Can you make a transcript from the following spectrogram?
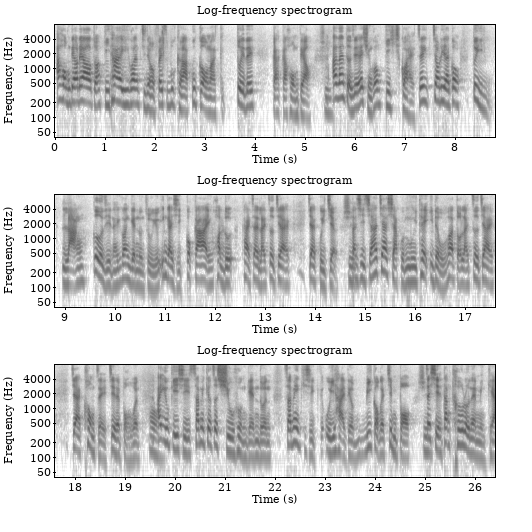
啊封掉了后，转其他迄款，就像 Facebook 啊、Google 嘛，对咧，甲甲封掉。啊，咱就是咧想讲奇怪，即照你来讲，对人个人的迄款言论自由，应该是国家的法律，才会再来做这。这规则，但是这这社群媒体伊就无法度来做这。即系控制即个部分，啊，尤其是啥物叫做仇恨言论，啥物是危害到美国的进步，这是会当讨论的物件。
